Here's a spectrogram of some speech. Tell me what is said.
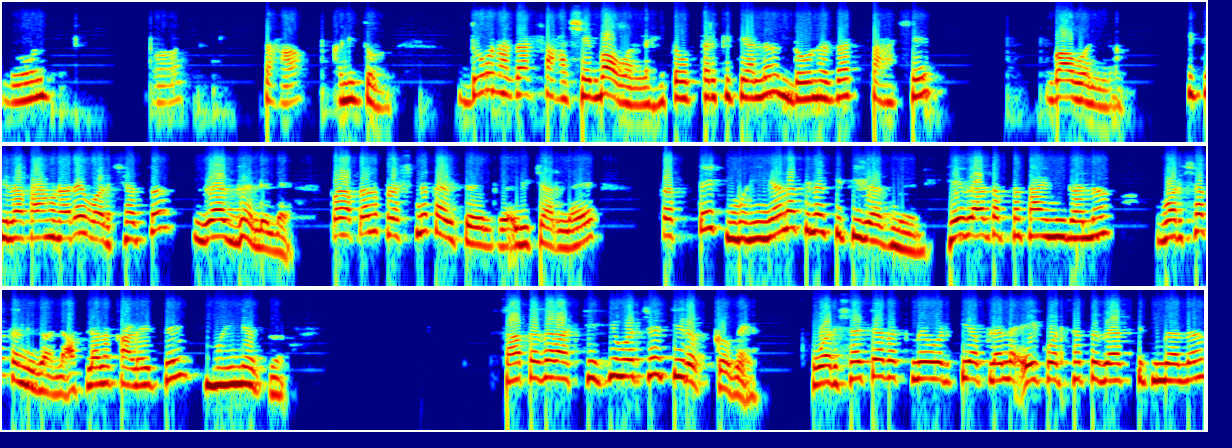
दोन पाच सहा आणि दोन. दोन हजार सहाशे बावन्न. हे उत्तर किती आलं? दोन हजार सहाशे बावन्न. की तिला काय होणार आहे? वर्षाचं व्याज झालेलं आहे. पण आपल्याला प्रश्न काय विचारलाय? प्रत्येक महिन्याला तिला किती व्याज मिळेल? हे व्याज आपलं काय निघालं? वर्षाचं निघालं. आपल्याला काढायचंय महिन्याचं. सात हजार आठशे ही वर्षाची रक्कम आहे. वर्षाच्या रकमेवरती आपल्याला एक वर्षाचं व्याज किती मिळालं?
